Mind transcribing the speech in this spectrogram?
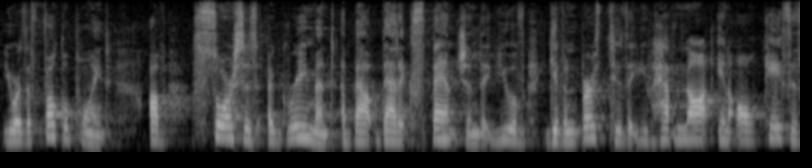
you are the focal point of source's agreement about that expansion that you have given birth to that you have not in all cases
